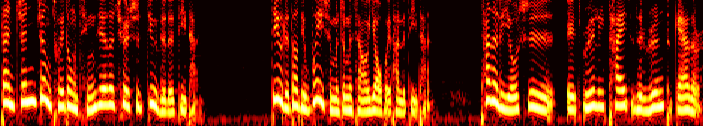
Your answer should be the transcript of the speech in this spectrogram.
但真正推动情节的却是 Dude 的地毯。Dude 到底为什么这么想要要回他的地毯？他的理由是 It really tied the room together。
